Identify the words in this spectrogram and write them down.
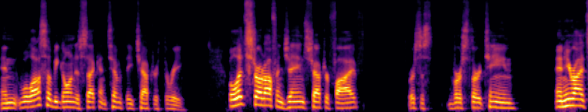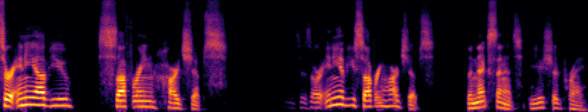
and we'll also be going to 2 Timothy chapter 3. But let's start off in James chapter 5, verses, verse 13. And he writes, Are any of you suffering hardships? He says, Are any of you suffering hardships? The next sentence, you should pray.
